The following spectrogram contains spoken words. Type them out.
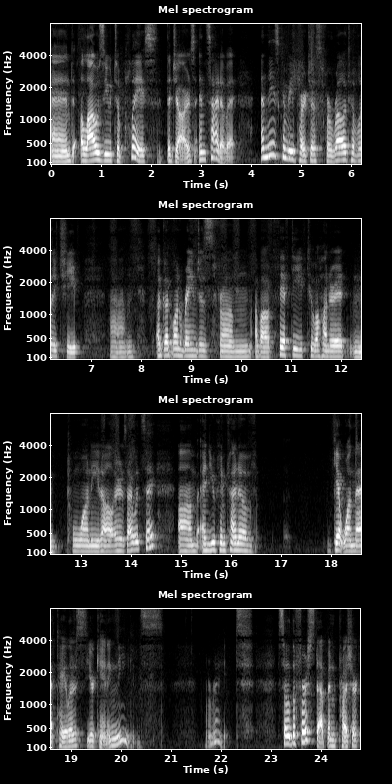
and allows you to place the jars inside of it. And these can be purchased for relatively cheap. Um, a good one ranges from about 50 to 120 dollars, I would say. Um, and you can kind of get one that tailors your canning needs. All right. So the first step in pressure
